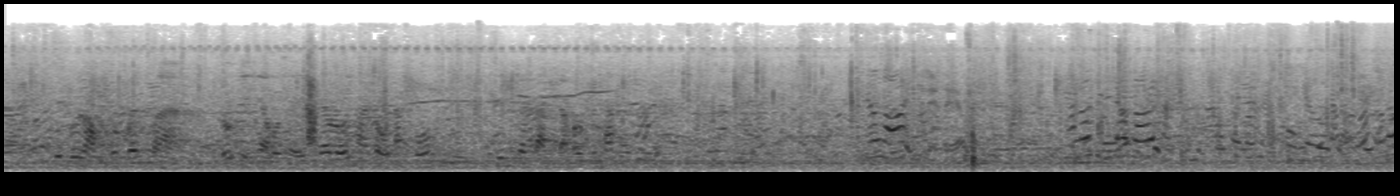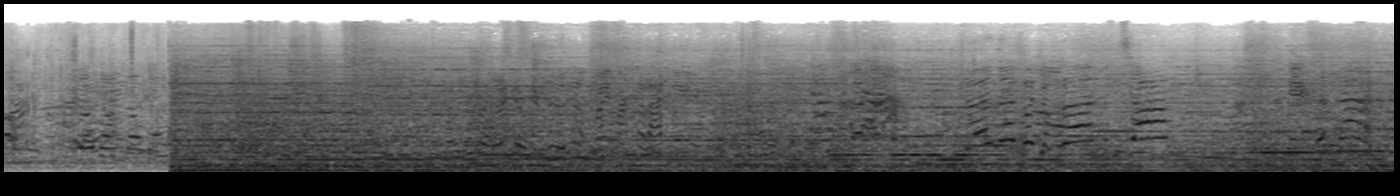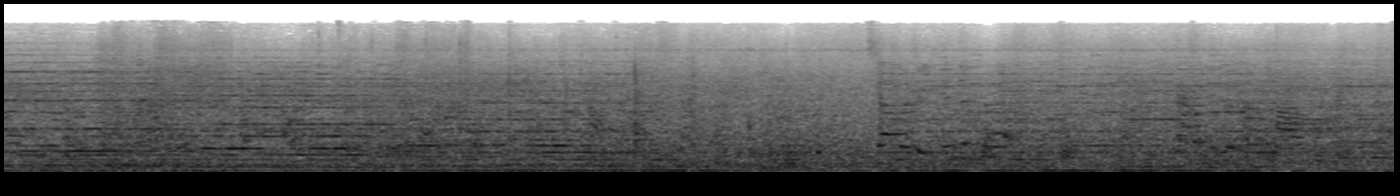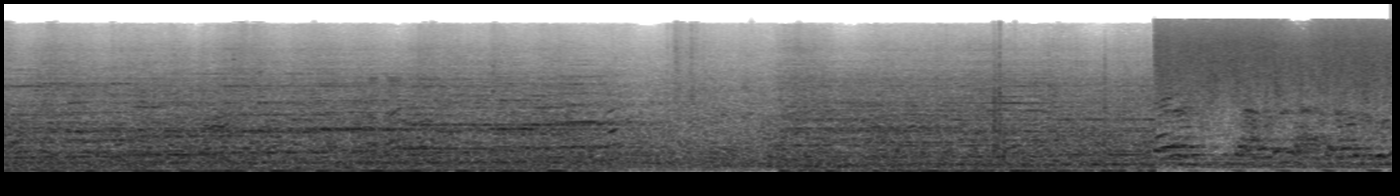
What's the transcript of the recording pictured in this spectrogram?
xin vui lòng xuống bến và đối diện nhà hội nghị theo lối hai cầu năm phố xin chân thành cảm ơn quý khách Đâu rồi? Alo chị đâu rồi? Đâu rồi, đâu rồi? Lên lên, coi chừng lên,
